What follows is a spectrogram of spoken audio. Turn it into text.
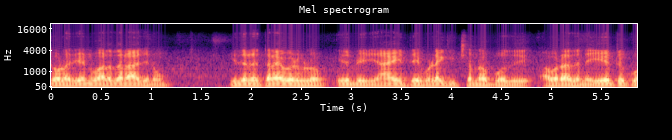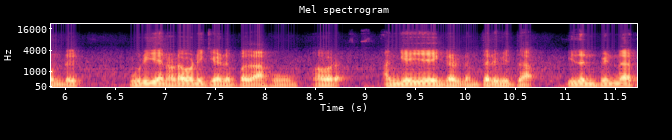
தோழர் என் வரதராஜனும் இதர தலைவர்களும் இதனுடைய நியாயத்தை விளக்கி சொன்னபோது அவர் அதனை ஏற்றுக்கொண்டு உரிய நடவடிக்கை எடுப்பதாகவும் அவர் அங்கேயே எங்களிடம் தெரிவித்தார். இதன் பின்னர்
